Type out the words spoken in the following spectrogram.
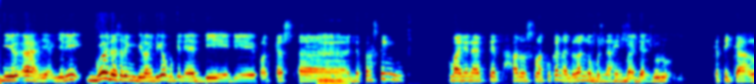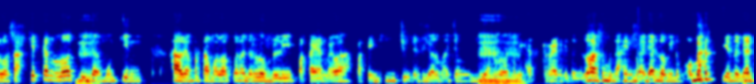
bilang ah ya jadi gue udah sering bilang juga mungkin ya di di podcast uh, hmm. the first thing Man United harus lakukan adalah ngebenahin badan dulu. Ketika lo sakit kan lo hmm. tidak mungkin hal yang pertama lo lakukan adalah lo beli pakaian mewah, pakai gincu dan segala macam biar hmm. lo terlihat keren gitu. Lo harus benahin badan, lo minum obat gitu kan.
